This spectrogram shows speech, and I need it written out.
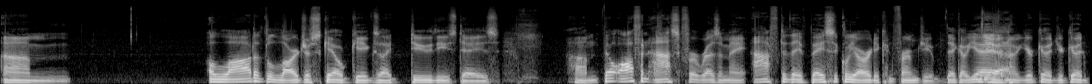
um, a lot of the larger scale gigs I do these days, um, they'll often ask for a resume after they've basically already confirmed you. They go, yeah, yeah, Yeah. no, you're good, you're good.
